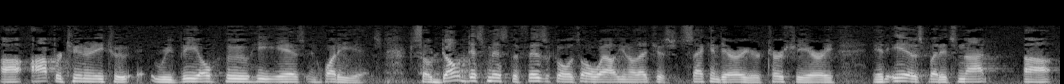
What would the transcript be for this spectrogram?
uh, opportunity to reveal who he is and what he is. So don't dismiss the physical as oh well, you know that's just secondary or tertiary. It is, but it's not uh,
